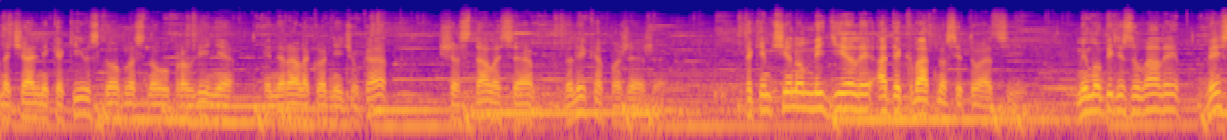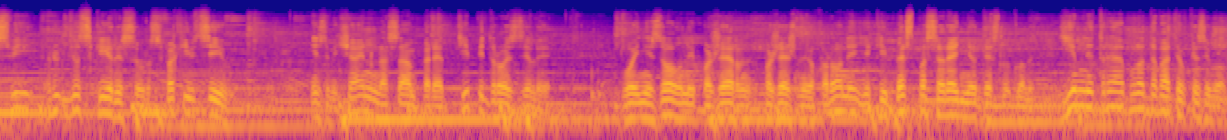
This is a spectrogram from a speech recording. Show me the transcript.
начальника Київського обласного управління генерала Корнійчука, що сталася велика пожежа. Таким чином ми діяли адекватно ситуації. Ми мобілізували весь свій людський ресурс, фахівців. І, звичайно, насамперед ті підрозділи воєнізованої пожер- пожежної охорони, які безпосередньо дислокували. Їм не треба було давати вказівок.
